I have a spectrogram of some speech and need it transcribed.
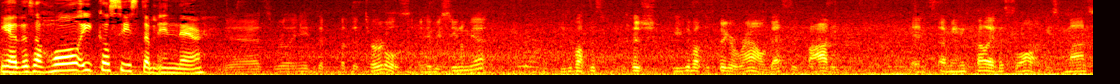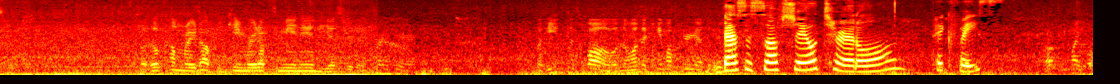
Yeah, there's a whole ecosystem in there. Yeah, it's really neat. The, but the turtles. Have you seen them yet? He's about this fish. He's about this big around. That's his body. And it's- I mean, he's probably this long. He's monstrous. But he'll come right up. He came right up to me and Andy yesterday. But he's the smaller. The one that came up here yesterday. That's a soft shell turtle. Pig face. Oh, he might go-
